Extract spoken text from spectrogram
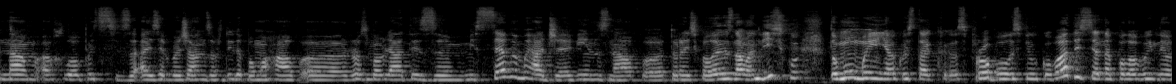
Нам хлопець з Азербайджану завжди допомагав е, розмовляти з місцевими, адже він знав е, турецьку, але не знав англійську. Тому ми якось так спробували спілкуватися наполовину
